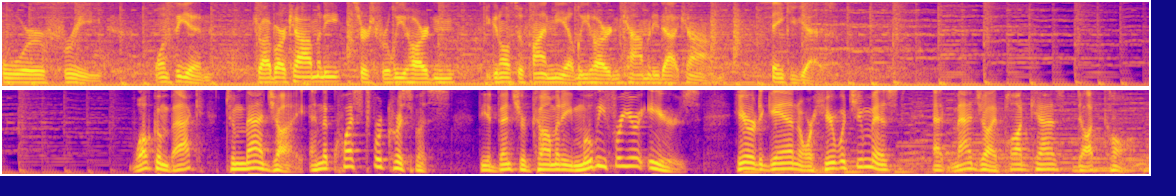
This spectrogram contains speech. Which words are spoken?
for free. Once again, Dry Bar Comedy, search for Lee Harden. You can also find me at leehardencomedy.com. Thank you guys. Welcome back to Magi and the Quest for Christmas, the adventure comedy movie for your ears. Hear it again or hear what you missed at magipodcast.com.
